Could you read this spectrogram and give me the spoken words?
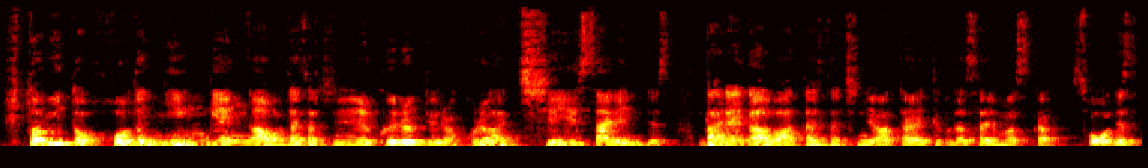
人々ほど人間が私たちにくれるというのは、これは小さいんです。誰が私たちに与えてくださいますか？そうです。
